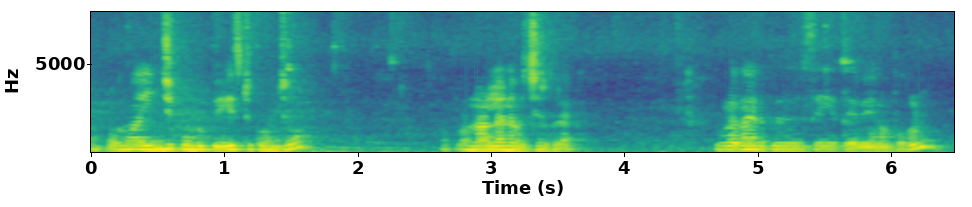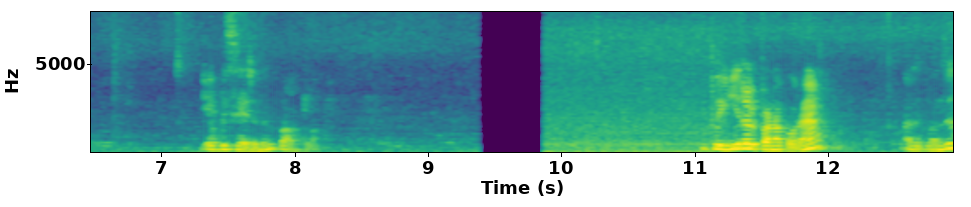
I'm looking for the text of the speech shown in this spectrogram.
அப்புறமா இஞ்சி பூண்டு பேஸ்ட்டு கொஞ்சம் அப்புறம் நல்லெண்ணெய் வச்சுருக்கிறேன். இவ்வளோ தான் இதுக்கு செய்ய தேவையான பொருள். எப்படி செய்கிறதுன்னு பார்க்கலாம். இப்போ ஈரல் பண்ண போகிறேன் அதுக்கு வந்து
